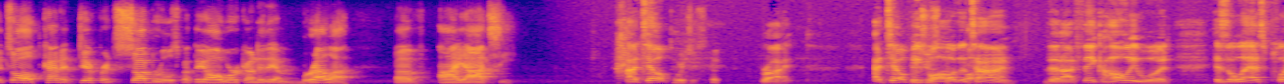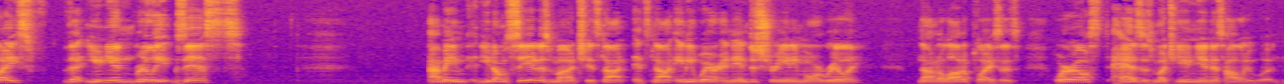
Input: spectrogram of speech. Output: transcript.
It's all kind of different sub rules, but they all work under the umbrella of IATSE, I tell which is the right. I tell people is the all the time that I think Hollywood is the last place that union really exists. I mean, you don't see it as much. It's not. It's not anywhere in industry anymore, really. Not a lot of places. Where else has as much union as Hollywood?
